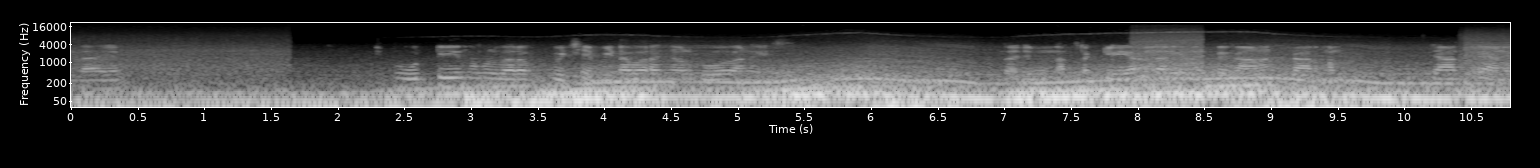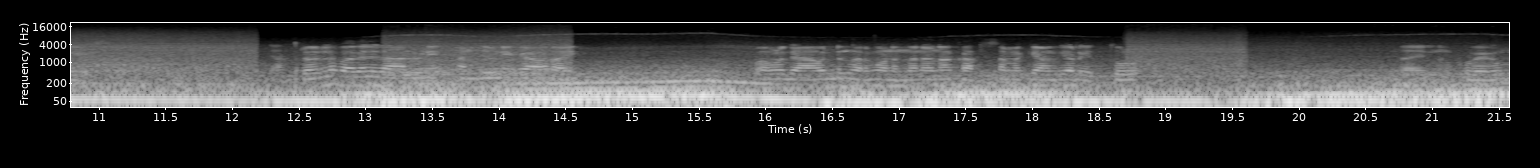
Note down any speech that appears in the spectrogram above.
എന്തായാലും ഊട്ടി നമ്മൾ വേറെ വിഷയം വിട പറഞ്ഞ നമ്മൾ പോവുകയാണ് എന്തായാലും അത്ര ക്ലിയർ അല്ലായിരിക്കും നമുക്ക് കാണാൻ കാരണം രാത്രിയാണ് രാത്രിയല്ല പകൽ നാലുമണി അഞ്ച് മണിയൊക്കെ ആറായി അപ്പോൾ നമ്മൾ രാവിലെ ഇറങ്ങണം. എന്നാലാണ് ആ കറക്റ്റ് സമയമൊക്കെ ആണെങ്കിൽ അവിടെ എത്തുള്ളൂ. എന്തായാലും നമുക്ക് വേഗം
